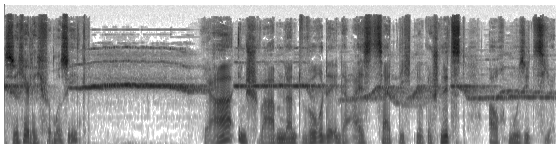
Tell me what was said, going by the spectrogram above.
sicherlich für Musik. Ja, im Schwabenland wurde in der Eiszeit nicht nur geschnitzt, auch musiziert.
